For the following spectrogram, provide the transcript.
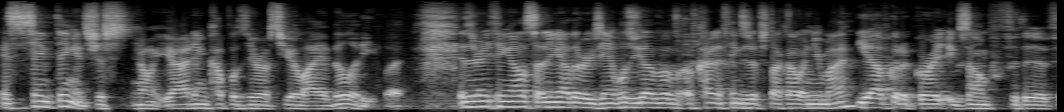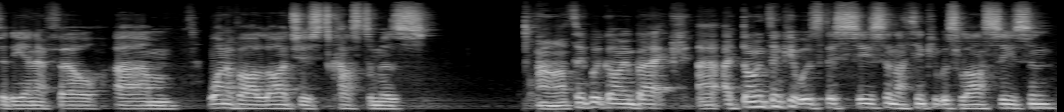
It's the same thing. It's just you know you're adding a couple zeros to your liability. But is there anything else? Any other examples you have of, of kind of things that have stuck out in your mind? Yeah, I've got a great example for the for the NFL. Um, one of our largest customers. Uh, I think we're going back. Uh, I don't think it was this season. I think it was last season.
